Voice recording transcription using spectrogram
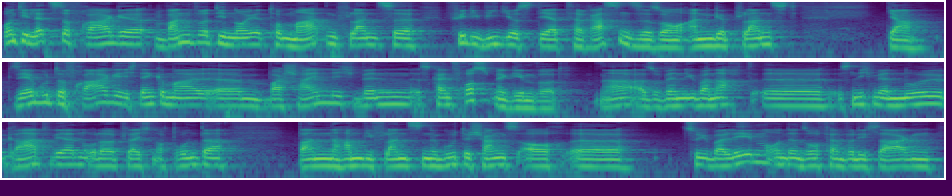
Und die letzte Frage, wann wird die neue Tomatenpflanze für die Videos der Terrassensaison angepflanzt? Ja, sehr gute Frage. Ich denke mal, ähm, wahrscheinlich, wenn es keinen Frost mehr geben wird. Ja, also wenn über Nacht äh, es nicht mehr 0 Grad werden oder vielleicht noch drunter, dann haben die Pflanzen eine gute Chance auch äh, zu überleben. Und insofern würde ich sagen,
